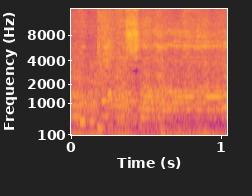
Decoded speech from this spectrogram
have a.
